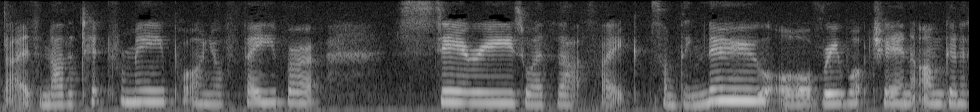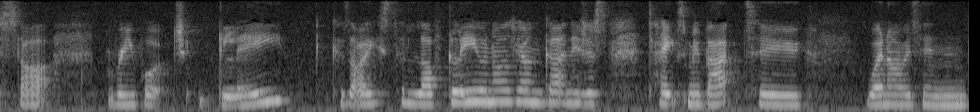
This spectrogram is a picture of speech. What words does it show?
That is another tip from me. Put on your favourite series, whether that's like something new or rewatching. I'm gonna start rewatch Glee because I used to love Glee when I was younger and it just takes me back to when I was in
